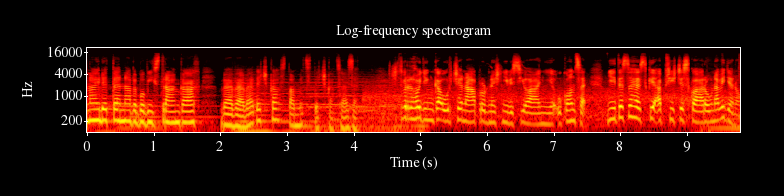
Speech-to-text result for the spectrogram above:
najdete na webových stránkách www.stamic.cz. Čtvrthodinka určená pro dnešní vysílání je u konce. Mějte se hezky a příště s Klárou na viděnou.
